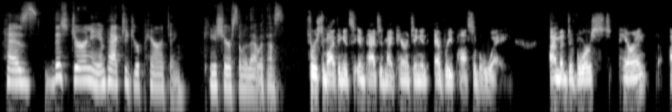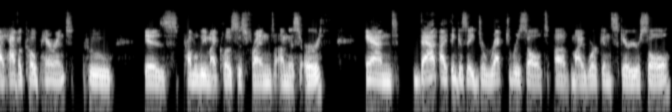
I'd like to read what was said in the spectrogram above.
Has this journey impacted your parenting? Can you share some of that with us? First of all, I think it's impacted my parenting in every possible way. I'm a divorced parent. I have a co parent who is probably my closest friend on this earth. And that I think is a direct result of my work in Scare Your Soul.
